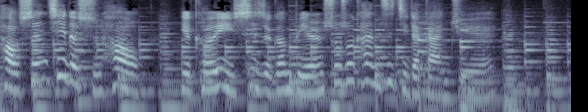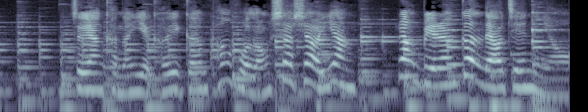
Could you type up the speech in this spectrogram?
好生气的时候，也可以试着跟别人说说看自己的感觉，这样可能也可以跟喷火龙笑笑一样，让别人更了解你哦。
